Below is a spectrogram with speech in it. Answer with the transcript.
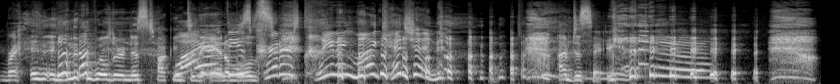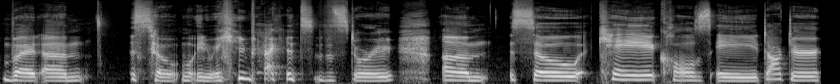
Right. in the wilderness talking Why to the are animals. these critters cleaning my kitchen? I'm just saying. but um, so well, anyway, getting back into the story. Um, so Kay calls a doctor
